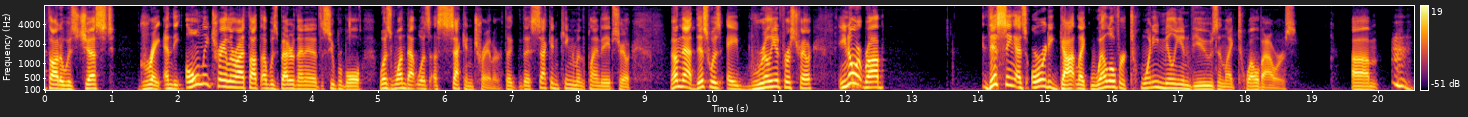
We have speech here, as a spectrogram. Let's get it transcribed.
thought it was just great. And the only trailer I thought that was better than it at the Super Bowl was one that was a second trailer, the, the second Kingdom of the Planet of the Apes trailer. Other than that, this was a brilliant first trailer. You know what, Rob? This thing has already got like well over 20 million views in like 12 hours. Um,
